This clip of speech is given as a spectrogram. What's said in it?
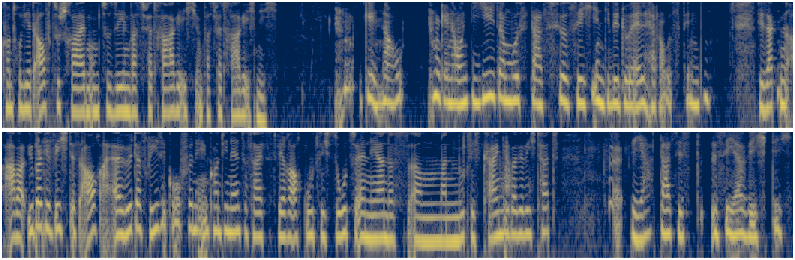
kontrolliert aufzuschreiben, um zu sehen, was vertrage ich und was vertrage ich nicht. Genau, genau. Und jeder muss das für sich individuell herausfinden. Sie sagten aber, Übergewicht ist auch, erhöht das Risiko für eine Inkontinenz. Das heißt, es wäre auch gut, sich so zu ernähren, dass ähm, man möglichst kein Übergewicht hat. Äh, ja, das ist sehr wichtig.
